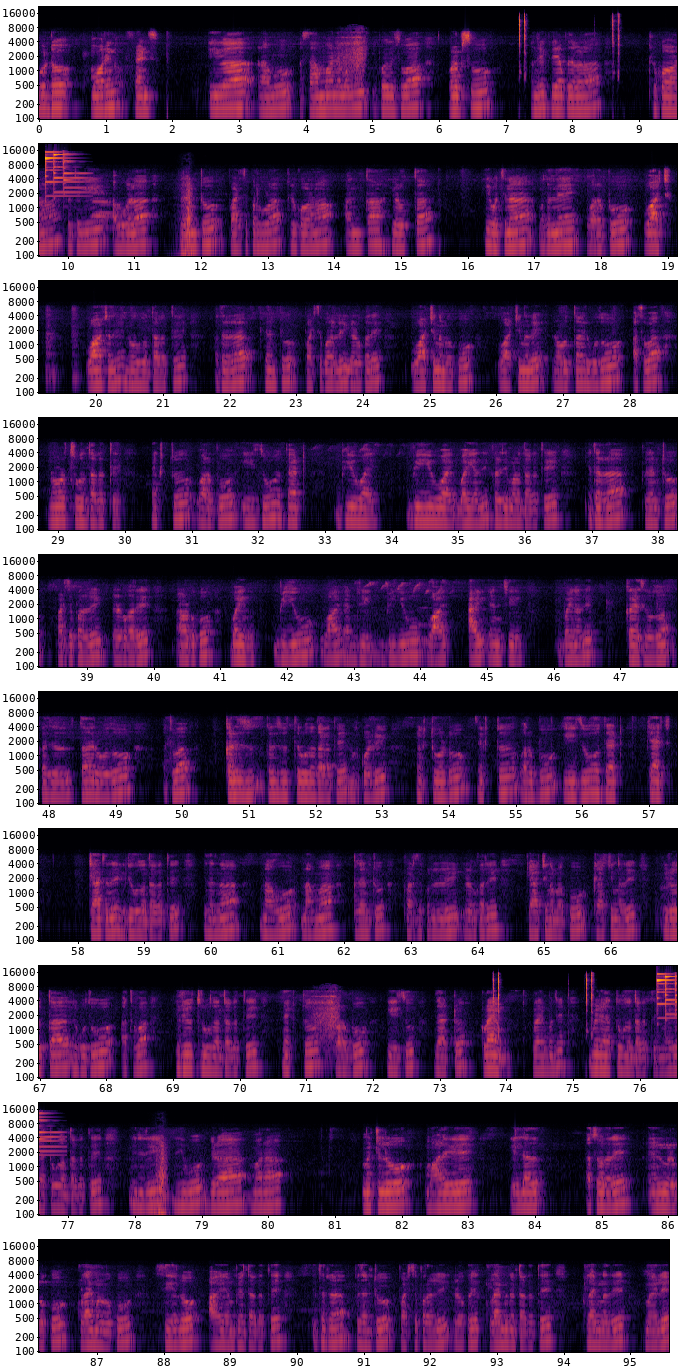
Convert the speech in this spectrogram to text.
Good morning friends. ಈಗ ನಾವು ಸಾಮಾನ್ಯವಾಗಿ ಉಪಯೋಗಿಸುವ ವರ್ಬ್ಸು, ಅಂದರೆ ಕ್ರಿಯಾಪದಗಳ ತಿಳ್ಕೊಳ್ಳೋಣ. ಜೊತೆಗೆ ಅವುಗಳ ಪ್ರೆಸೆಂಟು, ಪಾರ್ಟಿಸಿಪಲ್ಗಳ ತಿಳ್ಕೊಳ್ಳೋಣ ಅಂತ ಹೇಳುತ್ತಾ ಇವತ್ತಿನ ಮೊದಲನೇ ವರ್ಬು, ವಾಚ್. ವಾಚ್ ಅಂದರೆ ನೋಡುವುದಂತಾಗುತ್ತೆ ಅದರ ಪ್ರೆಸೆಂಟು ಪಾರ್ಟಿಸಿಪಲಲ್ಲಿ ಹೇಳ್ಬೇಕಾದ್ರೆ ವಾಚಿಂಗ್ ಅನ್ನಬೇಕು ವಾಚಿಂಗ್ ಅಂದರೆ ನೋಡುತ್ತಾ ಇರುವುದು ಅಥವಾ ನೋಡುತ್ತಿರುವುದಂತಾಗುತ್ತೆ next verb is that B U Y B U Y buy ಅಂದರೆ ಖರೀದಿ ಮಾಡೋದಾಗುತ್ತೆ. ಇದರ ಪ್ರೆಸೆಂಟು ಪಾರ್ಟಿಸಿಪಲಲ್ಲಿ ಹೇಳ್ಬೇಕಾದ್ರೆ ಹೇಳ್ಬೇಕು buying B U Y N G B U Y I N G buying ಅಂದರೆ ಖರೀದಿಸುವುದು ಖರೀದಿಸುತ್ತಾ ಇರುವುದು ಅಥವಾ ಖರೀದಿಸು ಖರೀದಿಸುತ್ತಿರುವುದಂತಾಗುತ್ತೆ ನೋಡ್ಕೊಳ್ಳಿ. Next word next verb is that catch catch ಅಂದರೆ ಹಿಡಿಯುವುದು ಅಂತಾಗುತ್ತೆ ಇದನ್ನು ನಾವು ನಮ್ಮ ಪ್ರೆಸೆಂಟು ಪಾರ್ಟಿಸಿಪಲಲ್ಲಿ ಹೇಳ್ಬೇಕಾದ್ರೆ ಕ್ಯಾಚಿಂಗ್ ಅನ್ನಬೇಕು ಕ್ಯಾಚಿಂಗ್ ಅಂದರೆ ಹಿಡಿಯುತ್ತಾ ಇರುವುದು ಅಥವಾ ಹಿಡಿಯುತ್ತಿರುವುದು ಅಂತಾಗುತ್ತೆ next verb is that climb climb ಅಂದರೆ ಮೇಲೆ ಹತ್ತುವುದು ಅಂತಾಗುತ್ತೆ ಮೇಲೆ ಹತ್ತುವುದು ಅಂತಾಗುತ್ತೆ ಇಲ್ಲಿ ನೀವು ಗಿಡ, ಮರ, ಮೆಟ್ಟಿಲು, ಮಾಳಿಗೆ, ಇಲ್ಲ ಹತ್ತುವುದಾದರೆ ಏನು ಹೇಳಬೇಕು ಕ್ಲೈಮ್ ಅನ್ನಬೇಕು C L I M P ಅಂತ ಆಗುತ್ತೆ ಇದರ ಪ್ರೆಸೆಂಟು ಪಾರ್ಟಿಸಿಪಲಲ್ಲಿ ಹೇಳಬೇಕಾದ್ರೆ ಕ್ಲೈಂಬಿಂಗ್ ಅಂತ ಆಗುತ್ತೆ ಕ್ಲೈಂಬಿಂಗ್ ಅಂದರೆ ಮೇಲೆ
